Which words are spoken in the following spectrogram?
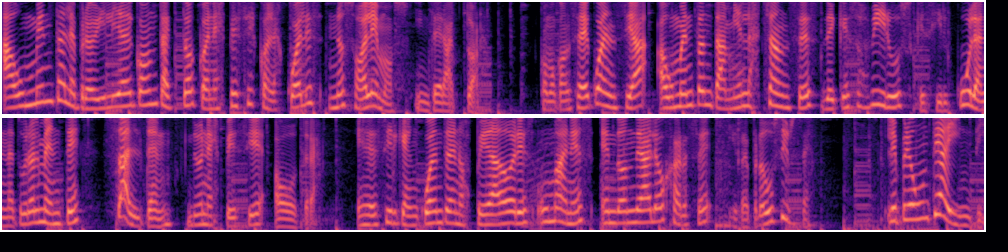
aumenta la probabilidad de contacto con especies con las cuales no solemos interactuar. Como consecuencia, aumentan también las chances de que esos virus que circulan naturalmente salten de una especie a otra es decir, que encuentren hospedadores humanos en donde alojarse y reproducirse. Le pregunté a Inti,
